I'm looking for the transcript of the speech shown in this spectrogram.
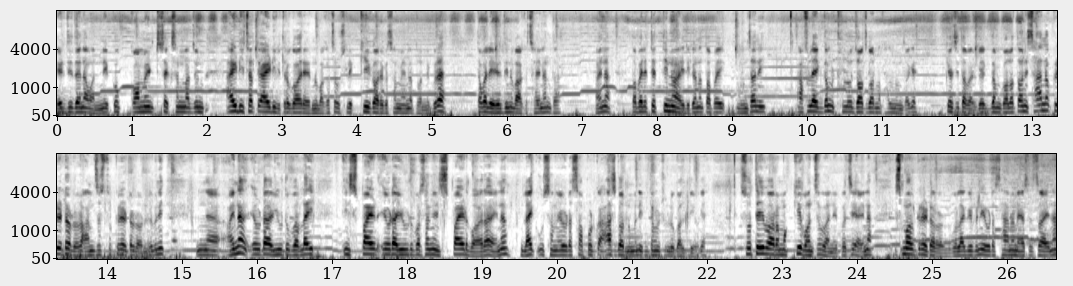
हेरिदिँदैन भन्नेको कमेन्ट सेक्सनमा जुन आइडी छ त्यो आइडीभित्र गएर हेर्नु भएको छ उसले के गरेको छ मिहिनेत भन्ने कुरा तपाईँले हेरिदिनु भएको छैन नि त। होइन? तपाईँले त्यति नहेरिकन तपाईँ हुन्छ नि आफूलाई एकदम ठुलो जज गर्न थाल्नुहुन्छ क्या। त्यो चाहिँ तपाईँहरूको एकदम गलत? अनि सानो क्रिएटरहरू हामी जस्तो क्रिएटरहरूले पनि होइन एउटा युट्युबरलाई इन्सपायर्ड एउटा युट्युबरसँग इन्सपायर्ड भएर होइन लाइक उसँग एउटा सपोर्टको आश गर्नु पनि एकदमै ठुलो गल्ती हो क्या? सो त्यही भएर म के भन्छु भनेपछि होइन स्मल क्रिएटरहरूको लागि पनि एउटा सानो म्यासेज छ होइन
